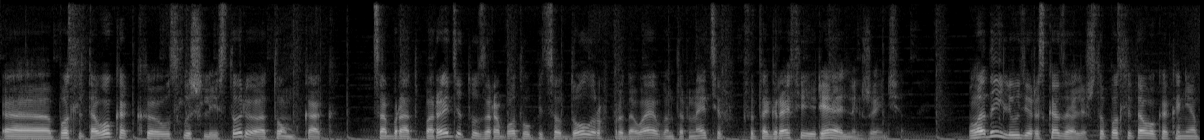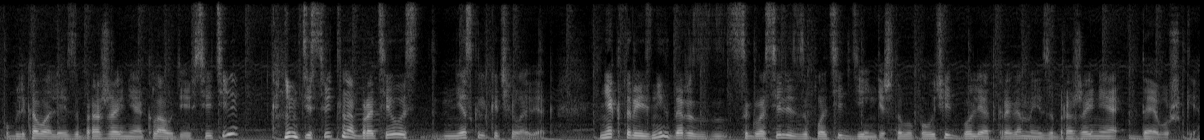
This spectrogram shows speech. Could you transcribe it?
Э, После того, как услышали историю о том, как собрат по Reddit заработал 500 долларов, продавая в интернете фотографии реальных женщин. Молодые люди рассказали, что после того, как они опубликовали изображение Клаудии в сети, к ним действительно обратилось несколько человек. Некоторые из них даже согласились заплатить деньги, чтобы получить более откровенное изображение девушки.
